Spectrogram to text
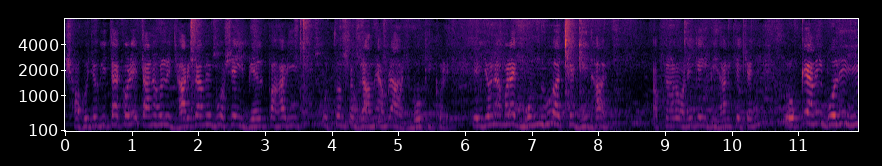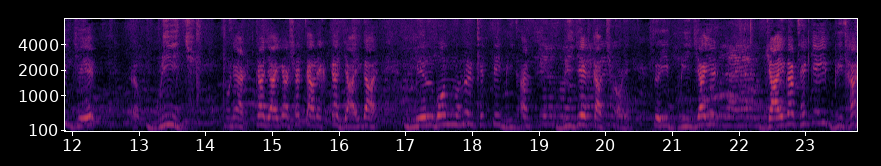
সহযোগিতা করে, তা না হলে ঝাড়গ্রামে বসে এই বেলপাহাড়ি অত্যন্ত গ্রামে আমরা আসব কী করে? এই জন্য আমার এক বন্ধু আছে বিধান, আপনারা অনেকেই বিধানকে চেনেন। ওকে আমি বলি যে ব্রিজ। মানে একটা জায়গার সাথে আরেকটা জায়গায় মেলবন্ধনের ক্ষেত্রে বিধান, ব্রিজের কাজ করে। তো এই ব্রিজের জায়গা থেকেই বিধান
